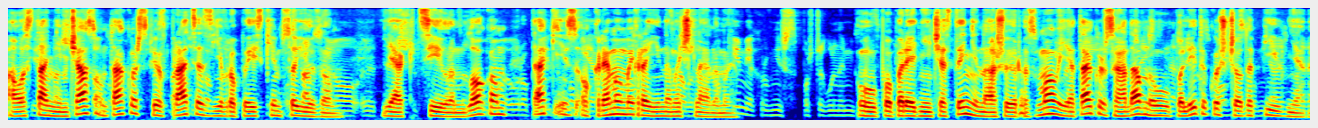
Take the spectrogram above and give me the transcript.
а останнім часом також співпраця з Європейським Союзом, як цілим блоком, так і з окремими країнами-членами. У попередній частині нашої розмови я також згадав нову політику щодо півдня,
